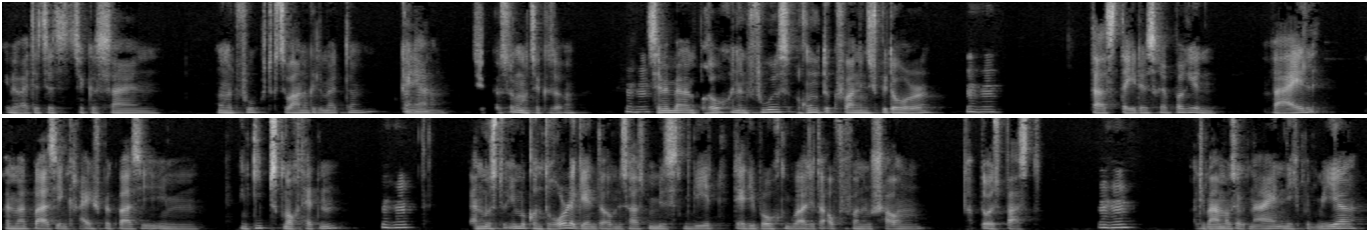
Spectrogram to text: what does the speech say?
wie weit jetzt jetzt circa sein? 150, 200 Kilometer? Keine Mhm. Ahnung. Circa, sagen wir circa so. Mhm. Sind wir mit meinem gebrochenen Fuß runtergefahren ins Spital, Mhm. dass die das reparieren. Weil, wenn wir quasi in Kreisberg quasi im, in Gips gemacht hätten, Mhm. Dann musst du immer Kontrolle gehen da oben. Das heißt, wir müssten jede Wochen quasi da auffahren und schauen, ob da alles passt. Mhm. Und die Mama hat gesagt, nein, nicht mit mir.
